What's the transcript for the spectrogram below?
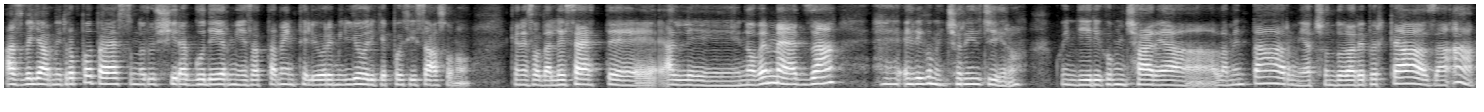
a svegliarmi troppo presto, non riuscire a godermi esattamente le ore migliori che poi si sa sono, che ne so, dalle 7 alle 9 e mezza eh, e ricominciare il giro. Quindi ricominciare a lamentarmi, a ciondolare per casa. Ah,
